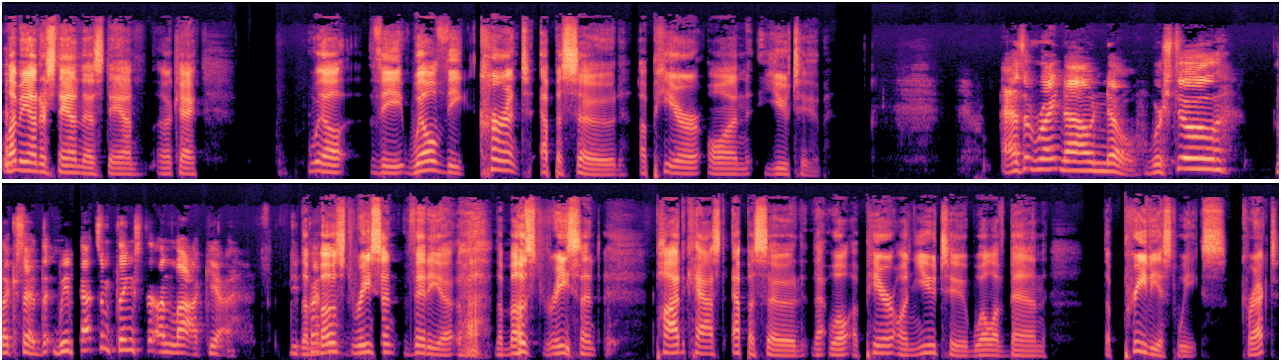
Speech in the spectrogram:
let me understand this, Dan. Okay. Will the will the current episode appear on YouTube? As of right now, no. We're still, like I said, th- we've got some things to unlock. Yeah. The most recent video, ugh, the most recent podcast episode that will appear on YouTube will have been the previous week's, correct?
